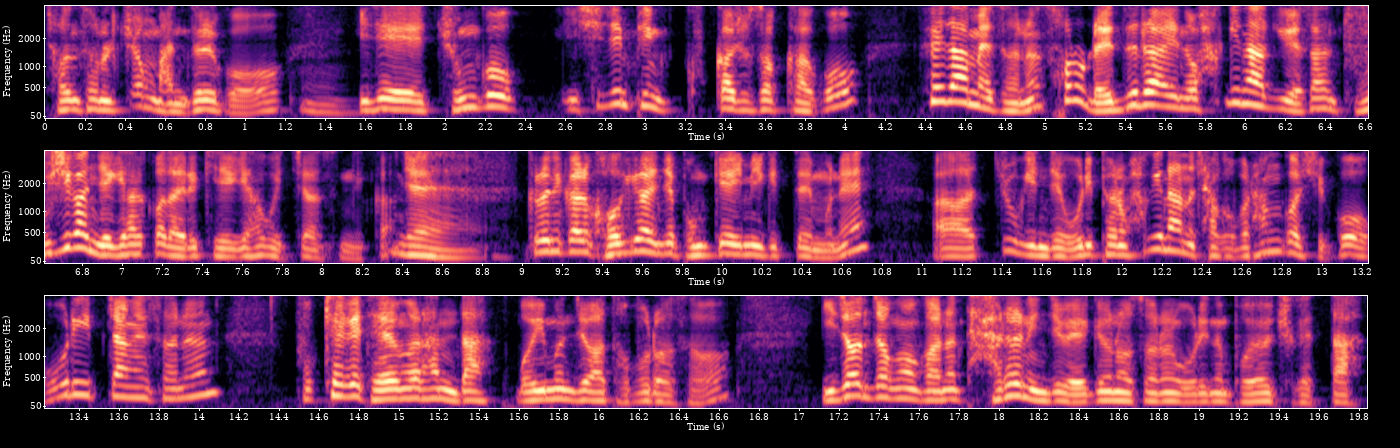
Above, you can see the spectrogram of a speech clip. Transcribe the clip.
전선을 쭉 만들고 음. 이제 중국 이 시진핑 국가주석하고 회담에서는 서로 레드라인을 확인하기 위해서 한 두 시간 얘기할 거다 이렇게 얘기하고 있지 않습니까? 예. 그러니까 거기가 이제 본 게임이기 때문에 아, 쭉 이제 우리 편을 확인하는 작업을 한 것이고 우리 입장에서는 북핵에 대응을 한다. 뭐 이 문제와 더불어서 이전 정권과는 다른 이제 외교 노선을 우리는 보여주겠다.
